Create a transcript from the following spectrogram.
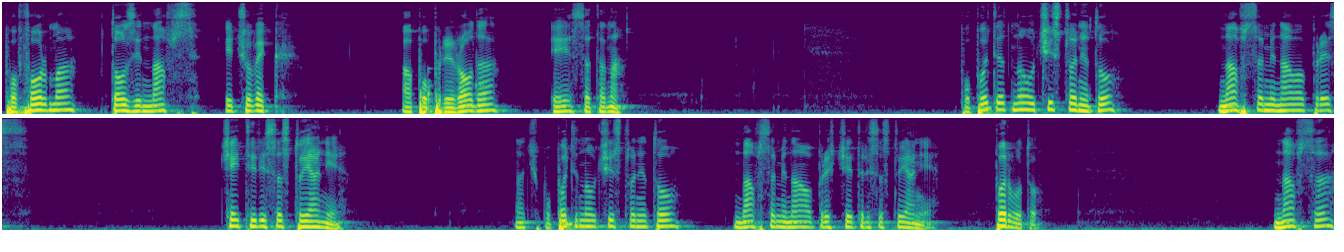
по форма този навс е човек, а по природа е сатана. По пътят на очистването навса минава през четири състояния. Значи по пътя на очистването навса минава през четири състояния. Първото. Навса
